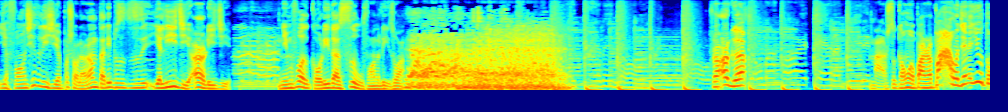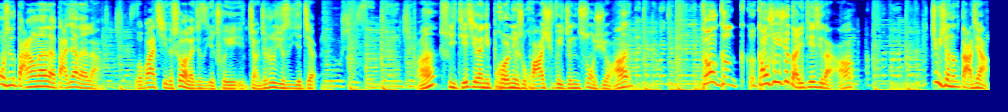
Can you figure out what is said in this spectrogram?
一分钱的利息也不少了，人们得的不是只是一厘几、二厘几。你们放的高利贷四五房的利是吧？说二哥，那是跟我爸说，爸，我今天又动手打人来了，打架来了。我爸气的上来就是一锤，讲结束就是一接。啊，说一天起来你不好好念书，花学费叫你上学啊？刚刚刚睡学的一天起来啊，就像那个打架。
